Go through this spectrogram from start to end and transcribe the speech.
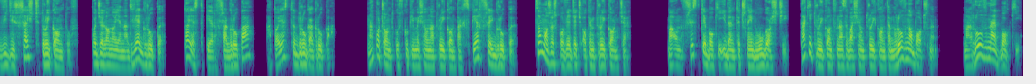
Widzisz sześć trójkątów. Podzielono je na dwie grupy. To jest pierwsza grupa, a to jest druga grupa. Na początku skupimy się na trójkątach z pierwszej grupy. Co możesz powiedzieć o tym trójkącie? Ma on wszystkie boki identycznej długości. Taki trójkąt nazywa się trójkątem równobocznym. Ma równe boki.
